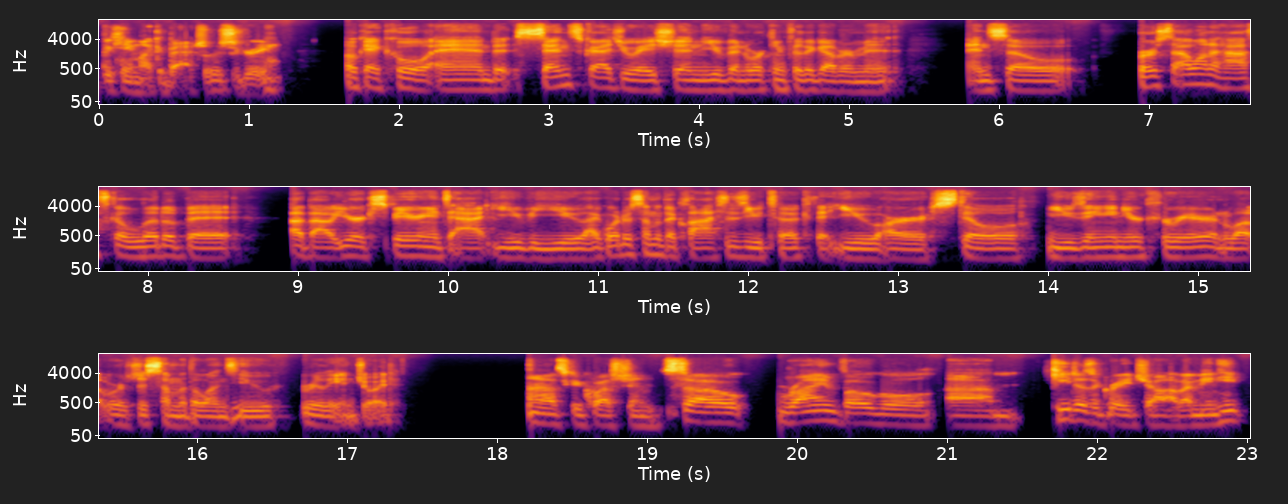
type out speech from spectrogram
became like a bachelor's degree. Okay, cool. And since graduation, you've been working for the government. And so first, I want to ask a little bit about your experience at UVU. Like, what are some of the classes you took that you are still using in your career, and what were just some of the ones you really enjoyed? Oh, that's a good question. So Ryan Vogel, um, he does a great job. I mean, he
